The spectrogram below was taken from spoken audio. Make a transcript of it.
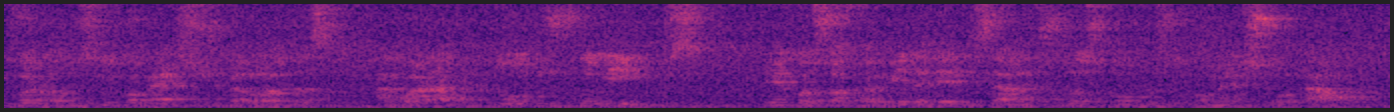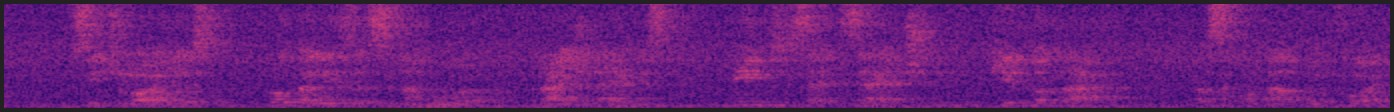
Informamos que o comércio de Pelotas agora abre todos os domingos. Venha com a sua família realizar as suas compras do comércio local. O City Lojas localiza-se na rua Andrade Neves, 277, no quinto andar. Faça contato pelo fone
